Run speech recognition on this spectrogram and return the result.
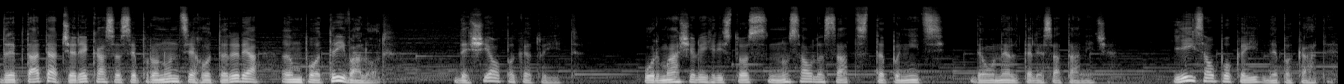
Dreptatea cere ca să se pronunțe hotărârea împotriva lor, deși au păcătuit. Urmașii lui Hristos nu s-au lăsat stăpâniți de uneltele satanice. Ei s-au pocăit de păcate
